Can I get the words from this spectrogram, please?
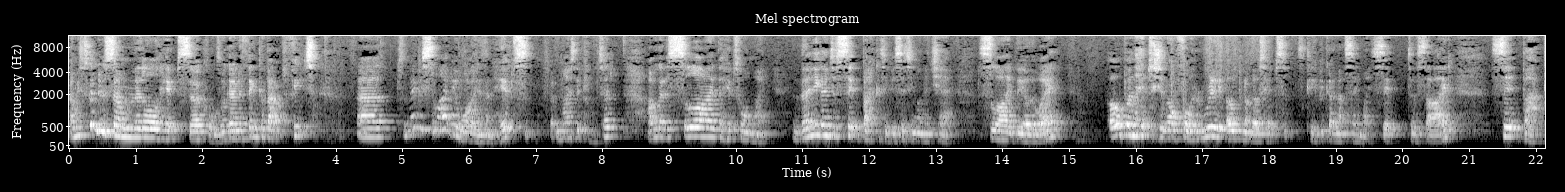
And we're just going to do some little hip circles. We're going to think about feet, uh, maybe slightly wider than hips, but nicely planted. And we're going to slide the hips one way. Then you're going to sit back as if you're sitting on a chair. Slide the other way. Open the hips as you roll forward really open up those hips. Let's keep it going that same way. Sit to the side, sit back,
